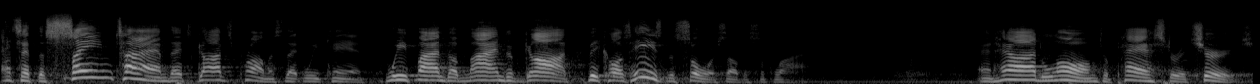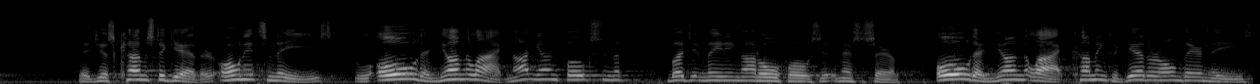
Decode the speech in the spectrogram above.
that's at the same time that's God's promise that we can. We find the mind of God because He's the source of the supply. And how I'd long to pastor a church that just comes together on its knees, old and young alike, not young folks in the budget meeting, not old folks necessarily, old and young alike, coming together on their knees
